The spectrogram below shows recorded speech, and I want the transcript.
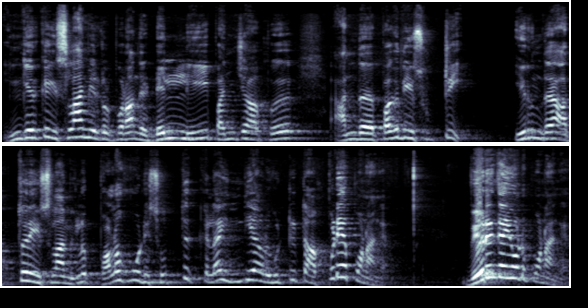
இங்கே இருக்க இஸ்லாமியர்கள் பூரா அந்த டெல்லி பஞ்சாப்பு அந்த பகுதியை சுற்றி இருந்த அத்தனை இஸ்லாமியர்களும் பல கோடி சொத்துக்களை இந்தியாவில் விட்டுட்டு அப்படியே போனாங்க. வெறுங்கையோடு போனாங்க.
